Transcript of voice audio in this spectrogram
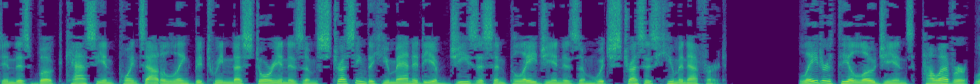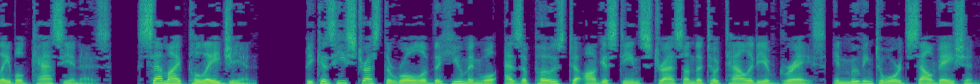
In this book Cassian points out a link between Nestorianism stressing the humanity of Jesus and Pelagianism which stresses human effort. Later theologians, however, labeled Cassian as semi-Pelagian because he stressed the role of the human will, as opposed to Augustine's stress on the totality of grace, in moving towards salvation.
